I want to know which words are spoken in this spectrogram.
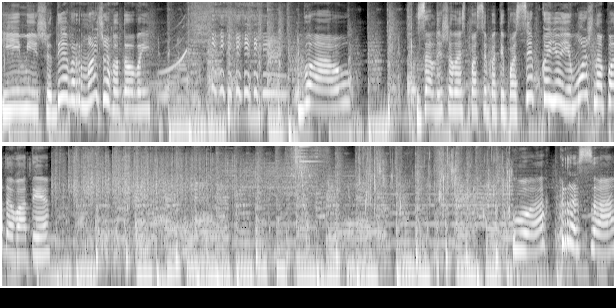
І мій шедевр майже готовий. Вау! Залишилось посипати посипкою і можна подавати. О, краса!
